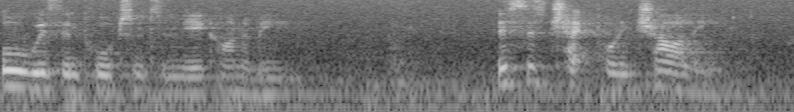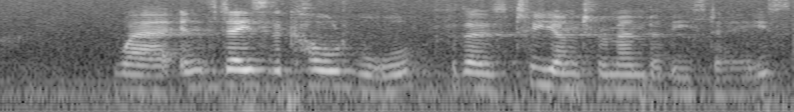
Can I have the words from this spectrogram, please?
always important in the economy. This is Checkpoint Charlie, where in the days of the Cold War, for those too young to remember these days,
